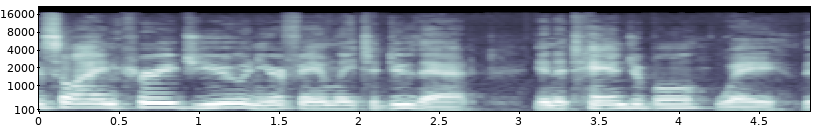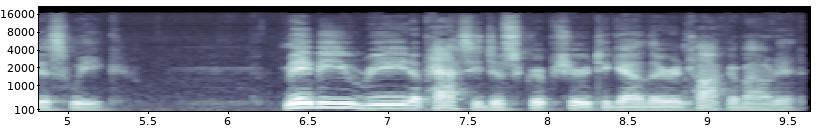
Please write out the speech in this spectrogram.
And so I encourage you and your family to do that in a tangible way this week. Maybe you read a passage of Scripture together and talk about it.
